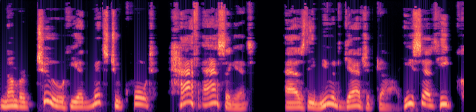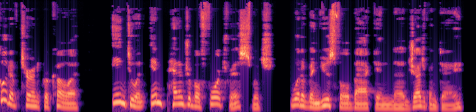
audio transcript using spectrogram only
Number two, he admits to, quote, half-assing it as the mutant gadget guy. He says he could have turned Krakoa into an impenetrable fortress, which would have been useful back in uh, Judgment Day,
